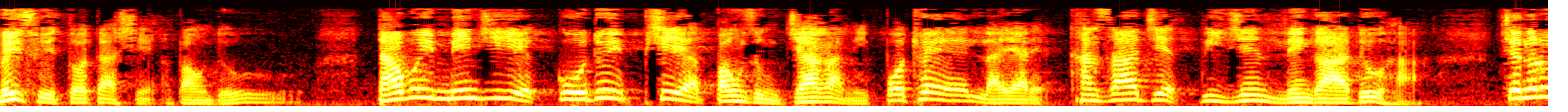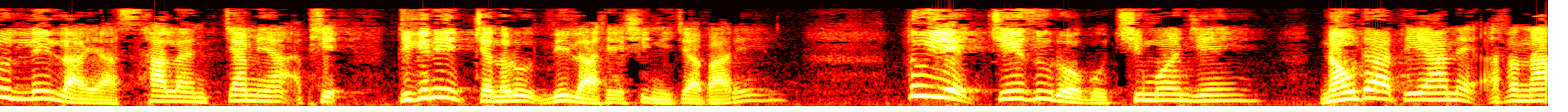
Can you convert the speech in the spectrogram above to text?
မိษွေတော်တတ်ရှင်အပေါင်းတို့ဒါဝိမင်းကြီးရဲ့ကိုတွေ့ဖြစ်ရပေါင်းစုံကြားကနေပေါ်ထွက်လာရတဲ့ခန်းစားချက်ပြီးချင်းလင်္ကာတို့ဟာ ကျွန်တော်လေ့လာရာဆာလံကျမ်းများအဖြစ်ဒီကနေ့ကျွန်တော်လေ့လာလျက်ရှိနေကြပါတယ်သူ့ရဲ့ကျေးဇူးတော်ကိုချီးမွမ်းခြင်းနောင်တတရားနဲ့အသနာ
